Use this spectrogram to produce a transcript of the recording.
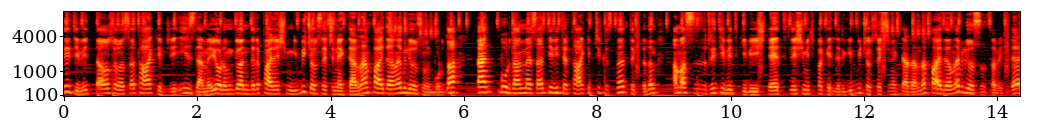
retweet, daha sonrasında takipçi, izleme, yorum, gönderi, paylaşım gibi birçok seçeneklerden faydalanabiliyorsunuz burada. Ben buradan mesela Twitter takipçi kısmına tıkladım. Ama siz retweet gibi işte etkileşim iti paketleri gibi birçok seçeneklerden de faydalanabiliyorsunuz tabii ki de.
